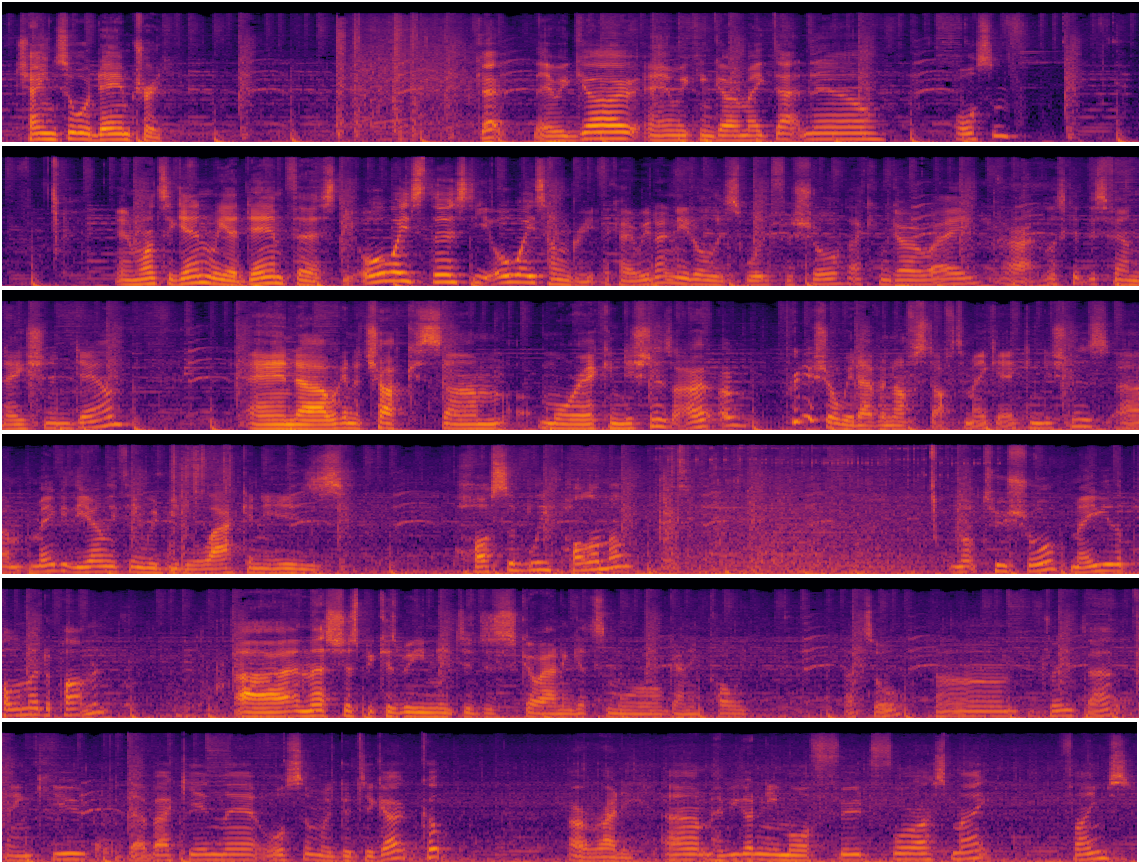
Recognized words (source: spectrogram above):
chainsaw damn tree. Okay, there we go, and we can go make that now. Awesome. And once again, we are damn thirsty. Always thirsty, always hungry. Okay, we don't need all this wood for sure. That can go away. All right, let's get this foundation down. And uh, we're going to chuck some more air conditioners. I, am pretty sure we'd have enough stuff to make air conditioners. Um, maybe the only thing we'd be lacking is possibly polymer. Not too sure. Maybe the polymer department. Uh, and that's just because we need to just go out and get some more organic poly. That's all. Um, drink that. Thank you. Put that back in there. Awesome. We're good to go. Cool. Alrighty. Um, have you got any more food for us, mate? Flames?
